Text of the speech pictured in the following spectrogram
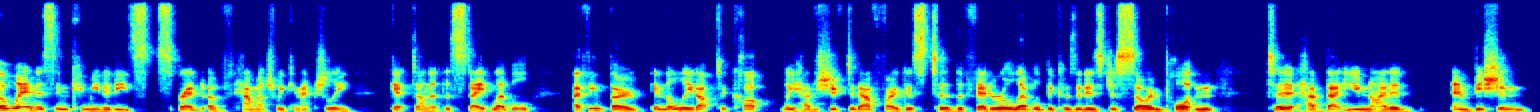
awareness in communities spread of how much we can actually get done at the state level. I think, though, in the lead up to COP, we have shifted our focus to the federal level because it is just so important to have that united ambition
